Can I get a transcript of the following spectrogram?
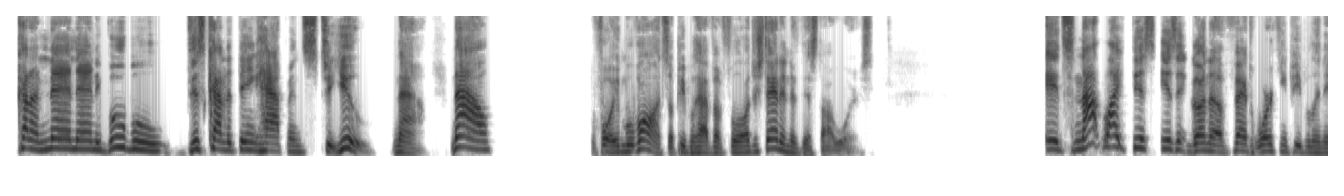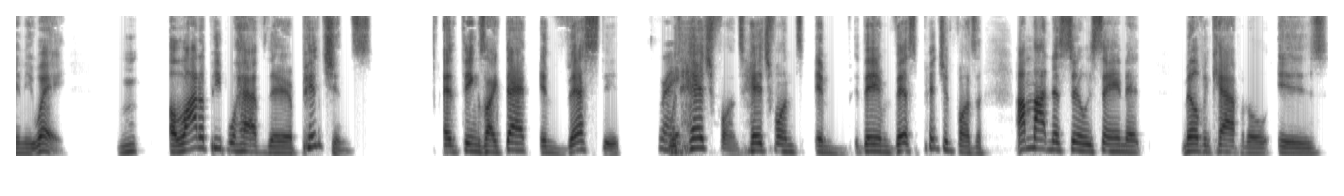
kind of nan nanny boo boo. This kind of thing happens to you now. Now, before we move on, so people have a full understanding of this Star Wars. It's not like this isn't going to affect working people in any way. A lot of people have their pensions and things like that invested right. with hedge funds. Hedge funds, they invest pension funds. I'm not necessarily saying that Melvin Capital is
